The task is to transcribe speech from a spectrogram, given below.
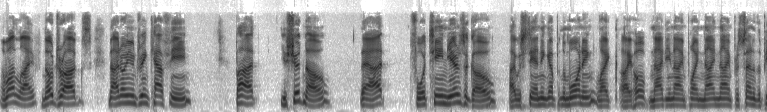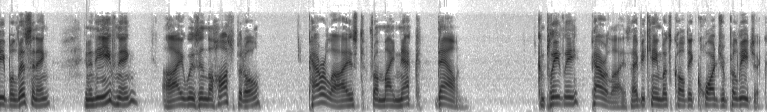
I'm on life. No drugs. I don't even drink caffeine. But you should know that 14 years ago, I was standing up in the morning, like I hope 99.99% of the people listening, and in the evening, I was in the hospital, paralyzed from my neck down, completely paralyzed. I became what's called a quadriplegic.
